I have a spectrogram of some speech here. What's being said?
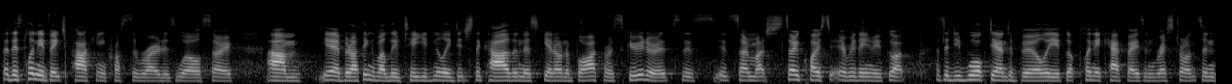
But there's plenty of beach parking across the road as well. So um, yeah, but I think if I lived here, you'd nearly ditch the cars and just get on a bike or a scooter. It's, it's, it's so much, so close to everything we've got. As I said, you'd walk down to Burleigh, you've got plenty of cafes and restaurants. And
